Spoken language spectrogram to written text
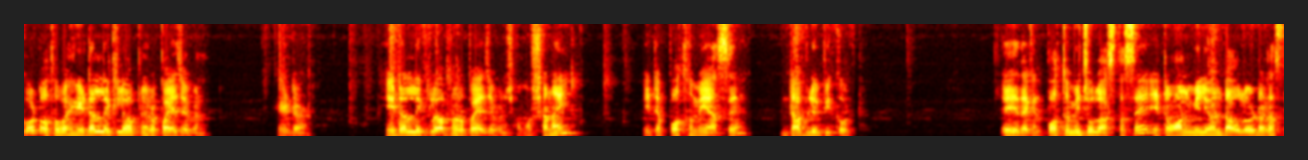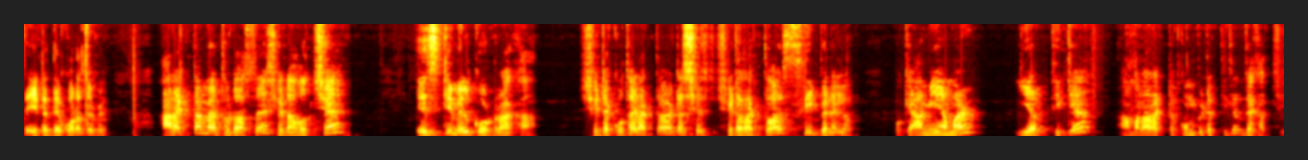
কোড অথবা হেডার লিখলেও আপনারা পেয়ে যাবেন। হেডার হেডার লিখলেও আপনারা পেয়ে যাবেন, সমস্যা নাই। এটা প্রথমে আছে ডাব্লিউপি কোড এই দেখেন, প্রথমেই চলে আসতেছে, এটা ওয়ান মিলিয়ন ডাউনলোডার আছে, এটা দিয়ে করা যাবে। আরেকটা মেথড আছে, সেটা হচ্ছে এসটিএমএল কোড রাখা। সেটা কোথায় রাখতে হয়? এটা সেটা রাখতে হয় সি প্যানেলও ওকে, আমি আমার ইয়ার থেকে আমার আর একটা কম্পিউটার থেকে দেখাচ্ছি।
